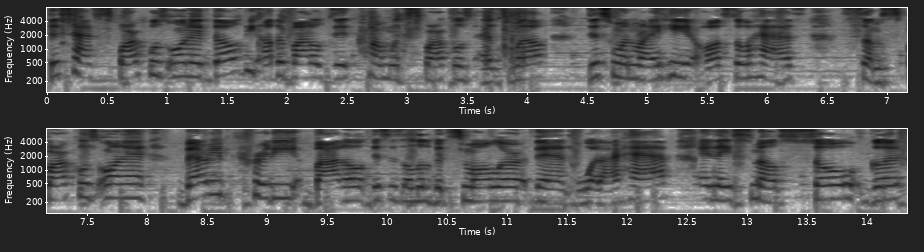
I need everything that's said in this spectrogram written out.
This has sparkles on it though the other bottle did come with sparkles as well. This one right here also has some sparkles on it. Very pretty bottle. This is a little bit smaller than what I have and they smell so good.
